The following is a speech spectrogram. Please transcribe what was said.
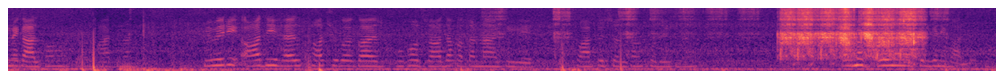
टॉप निकालता हूँ बाद में। ये मेरी आधी हेल्थ खा चुका गाइस बहुत ज़्यादा ख़तरनाक है ये वापस चलता हूँ उसको देखना। और मैं गोल चल के निकाल लेता हूँ।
